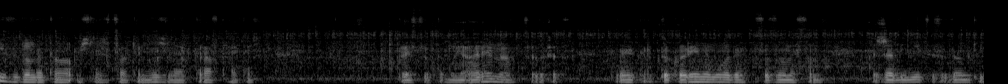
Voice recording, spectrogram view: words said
i wygląda to myślę, że całkiem nieźle, jak trawka jakaś. To jest to ta moja arena cały czas. Moje kryptokoryny młode, posadzone są żabienice, sadzonki.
